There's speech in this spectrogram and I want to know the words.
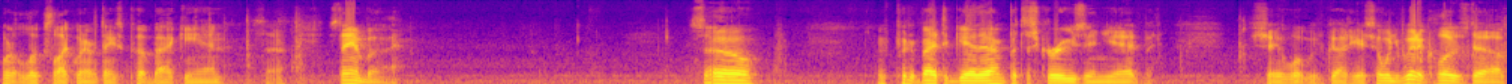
what it looks like when everything's put back in. So stand by. So we've put it back together. I haven't put the screws in yet, but show you what we've got here. So when you've got it closed up,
